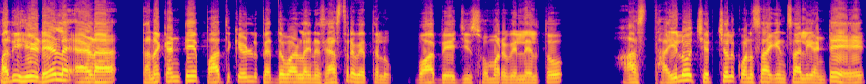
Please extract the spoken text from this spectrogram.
పదిహేడేళ్ళ యాడా తనకంటే పాతికేళ్ళు పెద్దవాళ్ళైన శాస్త్రవేత్తలు బాబేజీ సోమరవెల్లెలతో ఆ స్థాయిలో చర్చలు కొనసాగించాలి అంటే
